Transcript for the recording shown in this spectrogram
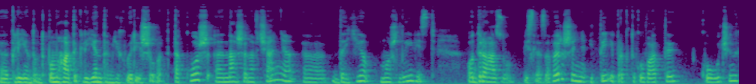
е, клієнтам, допомагати клієнтам їх вирішувати. Також е, наше навчання е, дає можливість одразу після завершення йти і практикувати коучинг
